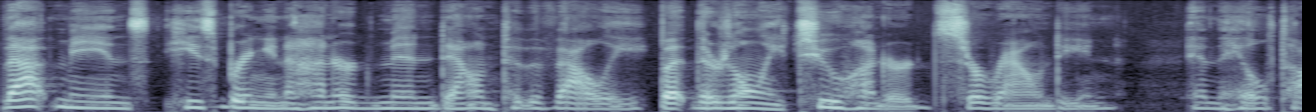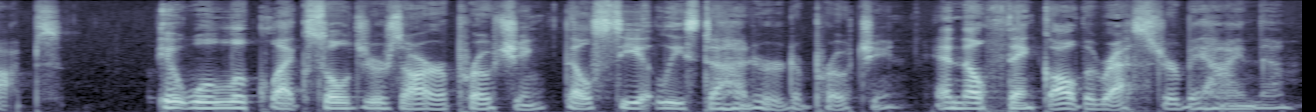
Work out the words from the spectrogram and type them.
That means he's bringing a hundred men down to the valley, but there's only 200 surrounding in the hilltops. It will look like soldiers are approaching. They'll see at least a hundred approaching, and they'll think all the rest are behind them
